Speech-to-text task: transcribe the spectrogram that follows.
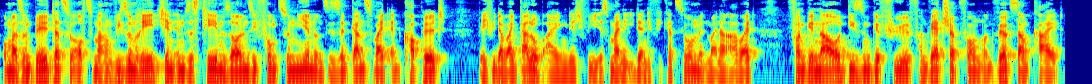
um mal so ein Bild dazu aufzumachen, wie so ein Rädchen im System sollen sie funktionieren und sie sind ganz weit entkoppelt. Bin ich wieder bei Gallup eigentlich. Wie ist meine Identifikation mit meiner Arbeit? Von genau diesem Gefühl von Wertschöpfung und Wirksamkeit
